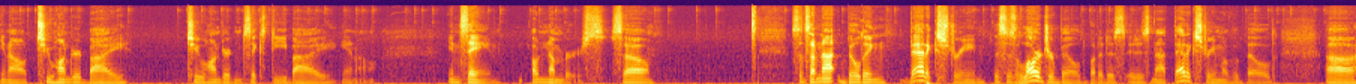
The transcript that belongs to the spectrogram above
you know 200 by 260 by you know insane uh, numbers so since I'm not building that extreme, this is a larger build, but it is it is not that extreme of a build. Uh,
